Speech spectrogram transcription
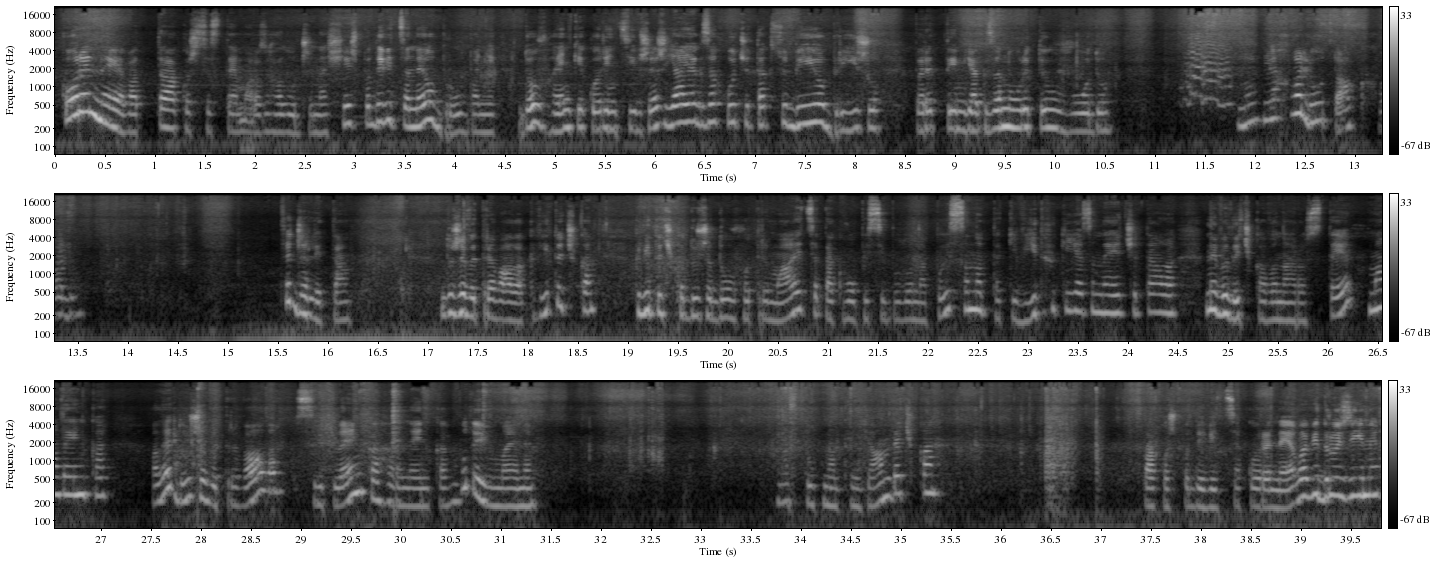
Коренева також система розгалуджена. Ще ж подивіться, не обрубані, довгенькі корінці. Вже ж я як захочу, так собі і обріжу перед тим, як занурити у воду. Ну, я хвалю, так, хвалю. Це джаліта. Дуже витривала квіточка. Квіточка дуже довго тримається, так в описі було написано, такі відгуки я за нею читала. Невеличка вона росте, маленька, але дуже витривала, світленька, гарненька. Буде і в мене. Наступна трояндочка. Також подивіться коренева від розіни.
